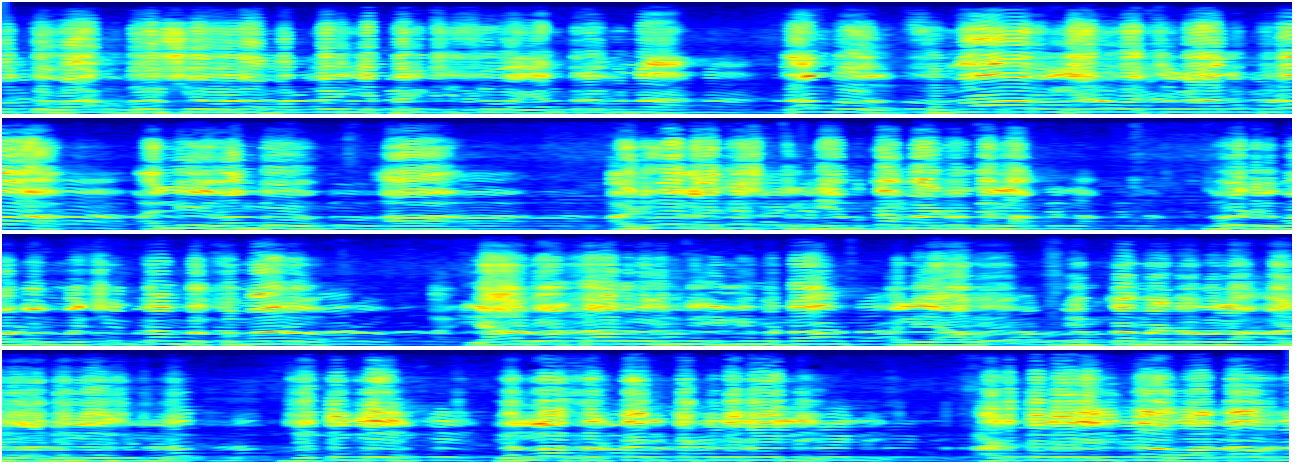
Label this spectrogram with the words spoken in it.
ಮತ್ತು ವಾಕ್ ದೋಷವುಳ್ಳ ಮಕ್ಕಳಿಗೆ ಪರೀಕ್ಷಿಸುವ ಯಂತ್ರವನ್ನ ತಂದು ಸುಮಾರು ಎರಡು ವರ್ಷಗಳಾದ್ರೂ ಕೂಡ ಅಲ್ಲಿ ಒಂದು, ಆ, ಅಡಿಯೋಲಾಜಿಸ್ಟ್ ನೇಮಕ ಮಾಡಿರೋದಿಲ್ಲ. ನೋಡ್ರಿ, ಒಂದೊಂದು ಮಷಿನ್ ತಂದು ಸುಮಾರು ಎರಡು ವರ್ಷ ಆದ್ರೂ ಇನ್ನು ಇಲ್ಲಿ ಮಠ ಅಲ್ಲಿ ಯಾರು ನೇಮಕ ಮಾಡಿರೋದಿಲ್ಲ ಅಡಿ, ಅಡಿಯೋಲಾಜಿಸ್ಟ್ ಜೊತೆಗೆ ಎಲ್ಲಾ ಸರ್ಕಾರಿ ಕಟ್ಟಡಗಳಲ್ಲಿ ಅಡೆತಡೆ ರಹಿತ ವಾತಾವರಣ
